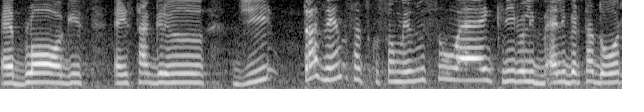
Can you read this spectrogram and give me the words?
é, blogs, é, Instagram, de trazendo essa discussão mesmo. Isso é incrível, é libertador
